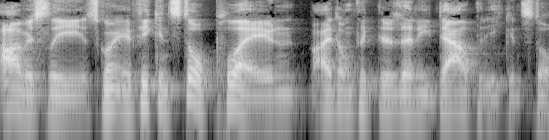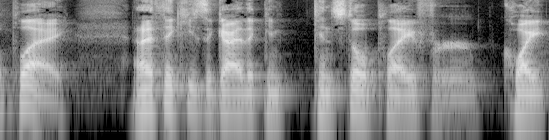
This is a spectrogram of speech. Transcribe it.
obviously it's going if he can still play and i don't think there's any doubt that he can still play and i think he's a guy that can can still play for quite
